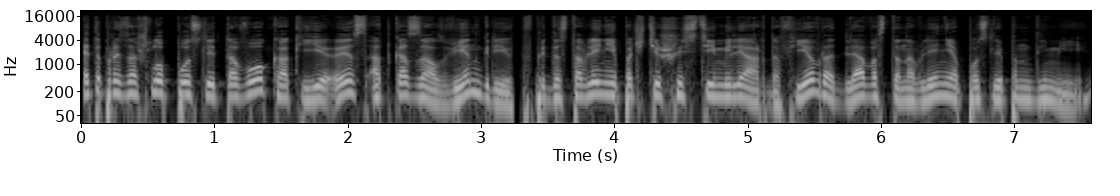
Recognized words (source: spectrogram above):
Это произошло после того, как ЕС отказал Венгрии в предоставлении почти 6 миллиардов евро для восстановления после пандемии.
